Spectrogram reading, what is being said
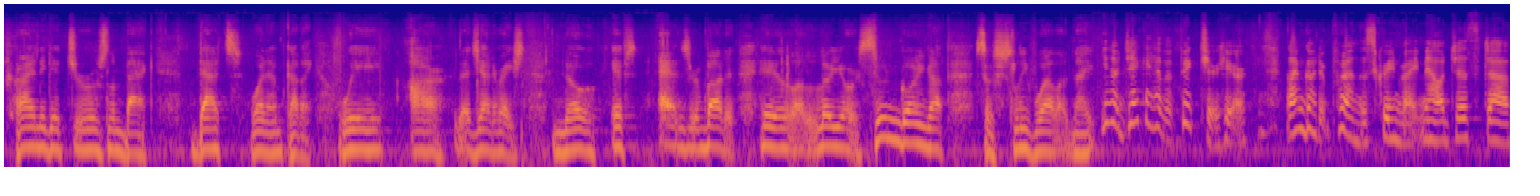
trying to get Jerusalem back, that's when I'm coming. We are the generation. No ifs, ands, or about it. Hallelujah. We're soon going up. So sleep well at night. You know, Jack, I have a picture here that I'm going to put on the screen right now just uh,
